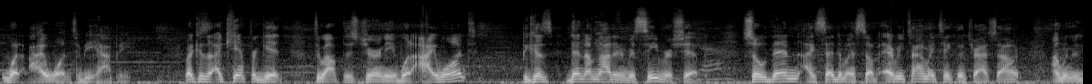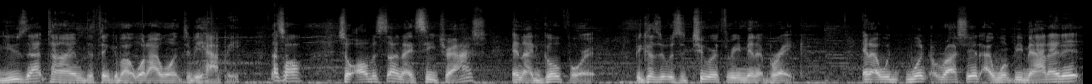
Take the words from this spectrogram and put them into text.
what I want to be happy. Right? Because I can't forget throughout this journey what I want, because then I'm not in receivership. So then I said to myself, every time I take the trash out, I'm going to use that time to think about what I want to be happy. That's all. So all of a sudden, I'd see trash and I'd go for it because it was a two or three minute break. And I would, wouldn't rush it. I wouldn't be mad at it.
